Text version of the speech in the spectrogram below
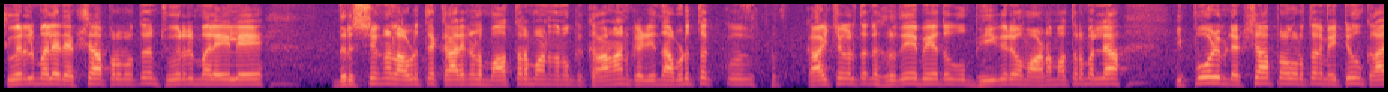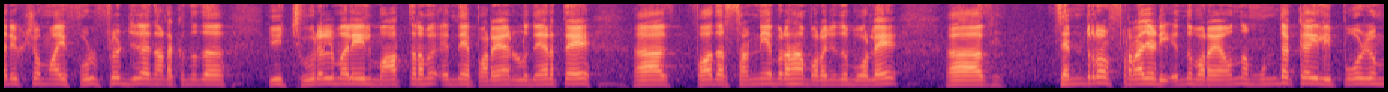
ചൂരൽമല രക്ഷാപ്രവർത്തനം ചൂരൽമലയിലെ ദൃശ്യങ്ങൾ അവിടുത്തെ കാര്യങ്ങൾ മാത്രമാണ് നമുക്ക് കാണാൻ കഴിയുന്നത്. അവിടുത്തെ കാഴ്ചകൾ തന്നെ ഹൃദയഭേദവും ഭീകരവുമാണ്. മാത്രമല്ല ഇപ്പോഴും രക്ഷാപ്രവർത്തനം ഏറ്റവും കാര്യക്ഷമമായി ഫുൾ ഫ്ലഡ്ജിലായി നടക്കുന്നത് ഈ ചൂരൽമലയിൽ മാത്രം എന്നേ പറയാനുള്ളൂ. നേരത്തെ ഫാദർ സണ്ണി അബ്രഹാം പറഞ്ഞതുപോലെ സെന്റർ ഓഫ് ട്രാജഡി എന്ന് പറയാവുന്ന മുണ്ടക്കയിൽ ഇപ്പോഴും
